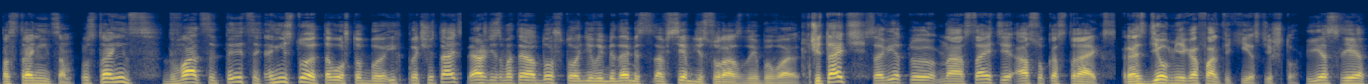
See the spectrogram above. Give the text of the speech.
по страницам? Ну страниц 20-30, они стоят того, чтобы их прочитать, даже несмотря на то, что они в Эбидаби совсем несуразные бывают. Читать советую на сайте Asuka Strikes, раздел мегафанфики, если что. Если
